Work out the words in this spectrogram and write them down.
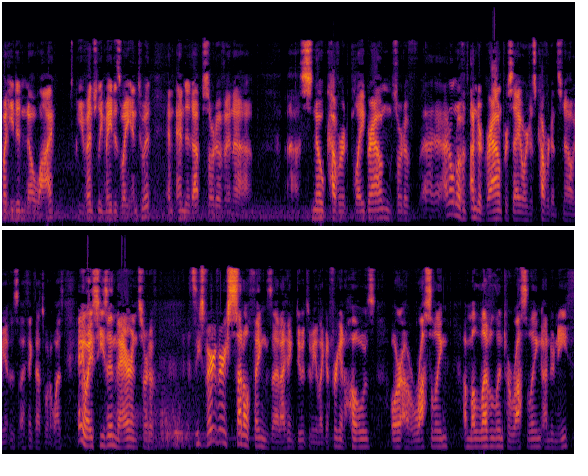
but he didn't know why. He eventually made his way into it and ended up sort of in a, a snow covered playground, sort of uh, I don't know if it's underground per se or just covered in snow. I think that's what it was. Anyways, he's in there and sort of it's these very very subtle things that I think do it to me, like a friggin' hose or a rustling, a malevolent rustling underneath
